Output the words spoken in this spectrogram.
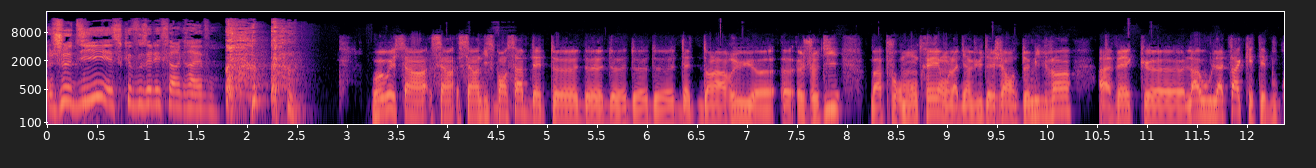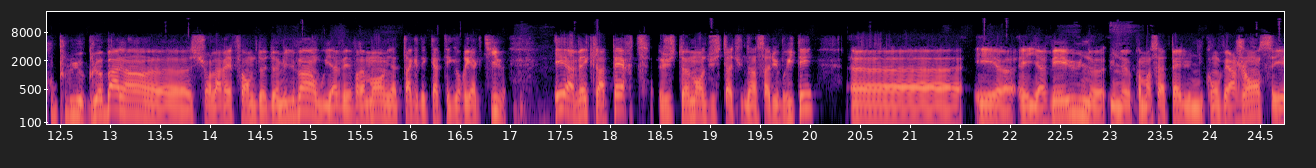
jeudi? Est-ce que vous allez faire grève? Oui, oui, c'est indispensable d'être dans la rue euh, euh, jeudi. Bah, pour montrer, on l'a bien vu déjà en 2020, avec euh, là où l'attaque était beaucoup plus globale hein, sur la réforme de 2020, où il y avait vraiment une attaque des catégories actives, et avec la perte justement du statut d'insalubrité, euh, et, il y avait une, une comment s'appelle, une convergence et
